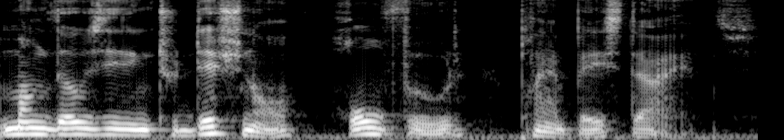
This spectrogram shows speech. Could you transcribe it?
among those eating traditional, whole food, plant-based diets.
